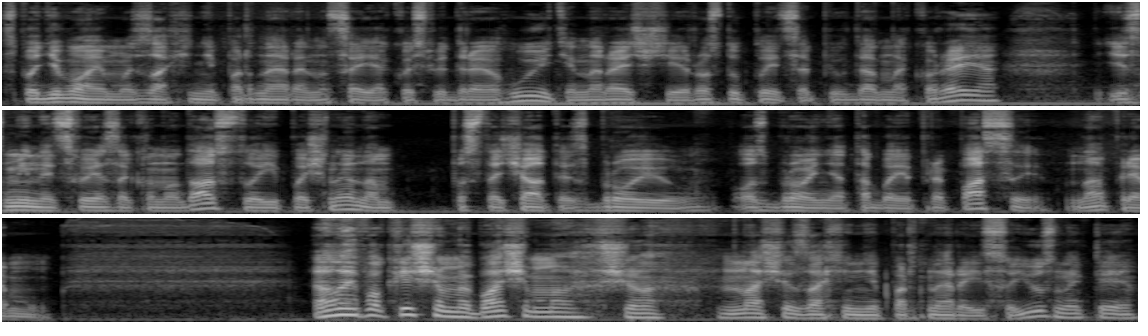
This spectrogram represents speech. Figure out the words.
Сподіваємось, західні партнери на це якось відреагують і нарешті роздуплиться Південна Корея і змінить своє законодавство і почне нам постачати зброю, озброєння та боєприпаси напряму. Але поки що ми бачимо, що наші західні партнери і союзники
